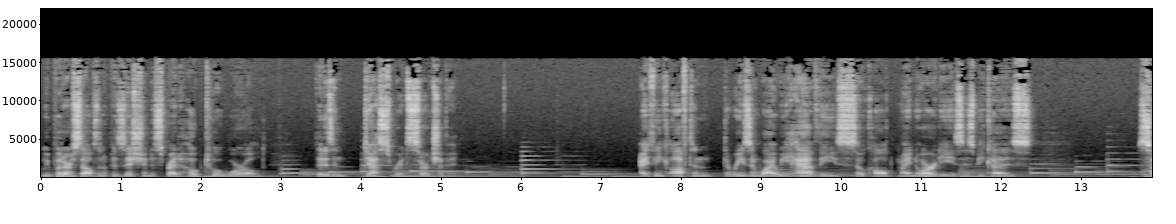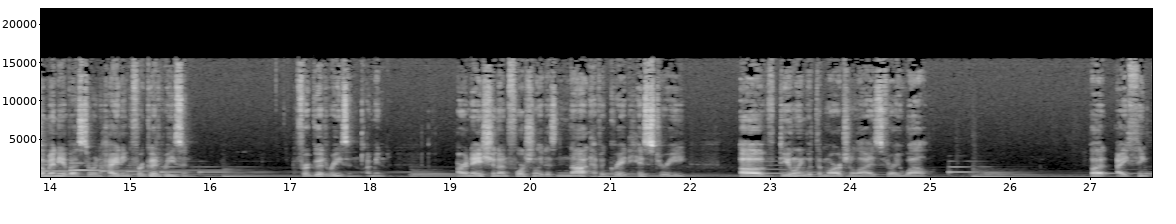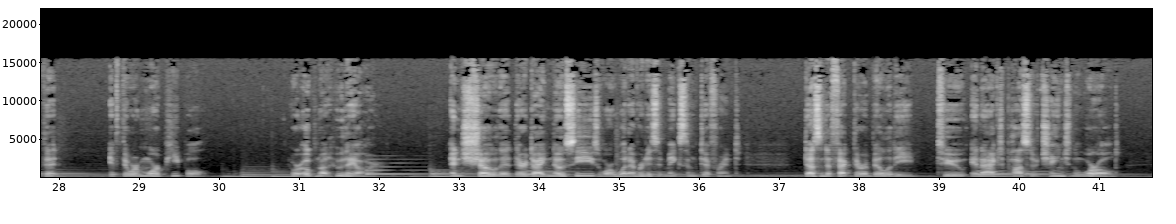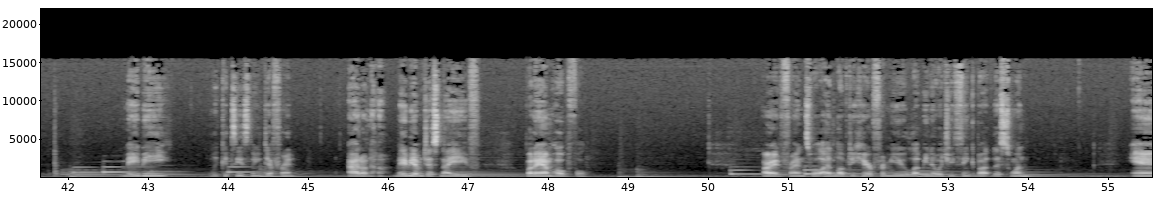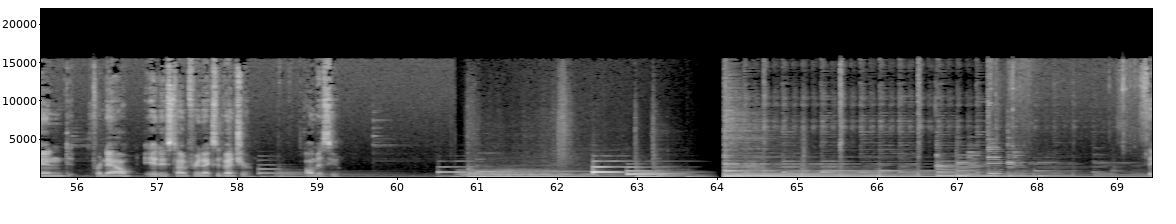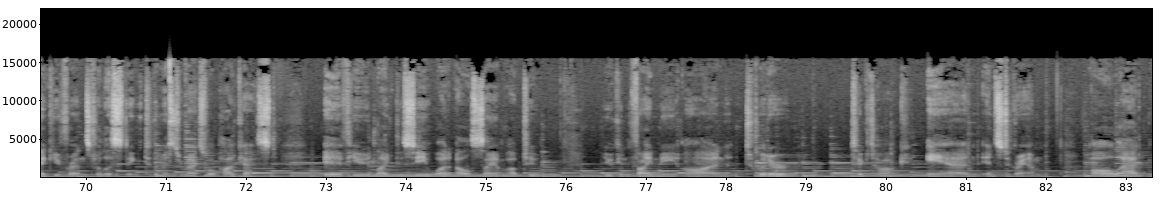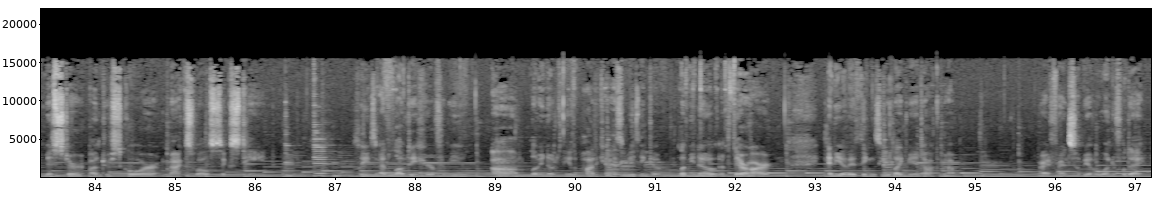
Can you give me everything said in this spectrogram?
We put ourselves in a position to spread hope to a world that is in desperate search of it. I think often the reason why we have these so called minorities is because so many of us are in hiding for good reason. For good reason. I mean, our nation unfortunately does not have a great history of dealing with the marginalized very well. But I think that if there were more people who are open about who they are and show that their diagnoses or whatever it is that makes them different doesn't affect their ability to enact positive change in the world, maybe we could see something different. I don't know. Maybe I'm just naive, but I am hopeful. All right, friends. Well, I'd love to hear from you. Let me know what you think about this one. And for now, it is time for your next adventure. I'll miss you. Thank you, friends, for listening to the Mr. Maxwell podcast. If you'd like to see what else I am up to, you can find me on Twitter, TikTok, and Instagram, all at Mr. underscore Maxwell 16. Please, I'd love to hear from you. Um, let me know what you think of the podcast. Let me think of. Let me know if there are any other things you'd like me to talk about. All right, friends. Hope you have a wonderful day.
